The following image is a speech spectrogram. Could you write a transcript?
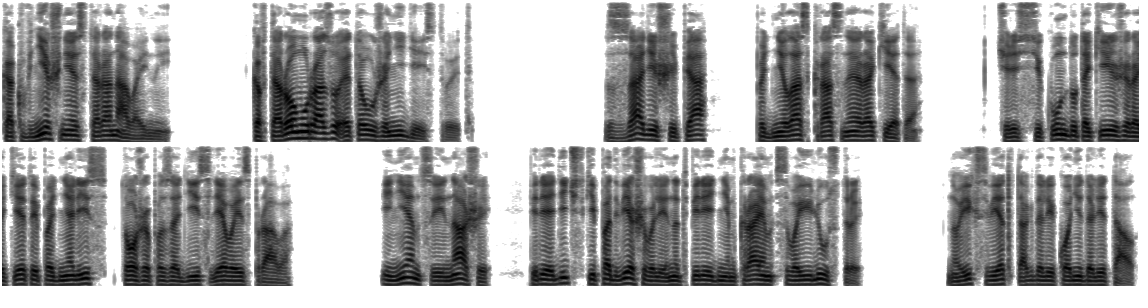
как внешняя сторона войны. Ко второму разу это уже не действует. Сзади, шипя, поднялась красная ракета. Через секунду такие же ракеты поднялись тоже позади, слева и справа. И немцы, и наши периодически подвешивали над передним краем свои люстры, но их свет так далеко не долетал.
